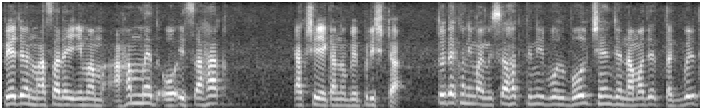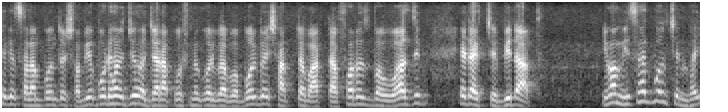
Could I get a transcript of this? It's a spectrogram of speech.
পেয়ে যাবেন মাসালে ইমাম আহমেদ ও ইসাহাক একশো একানব্বই পৃষ্ঠা। তো দেখুন, ইমাম ইসাহাক তিনি বলছেন যে নামাজের তাকবির থেকে সালাম পর্যন্ত সবই পড়ে হচ্ছে যারা প্রশ্ন করবে বা বলবে সাতটা বা আটটা ফরজ বা ওয়াজিব, এটা হচ্ছে বিদাত। ইমাম ইসাহাক বলছেন, ভাই,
